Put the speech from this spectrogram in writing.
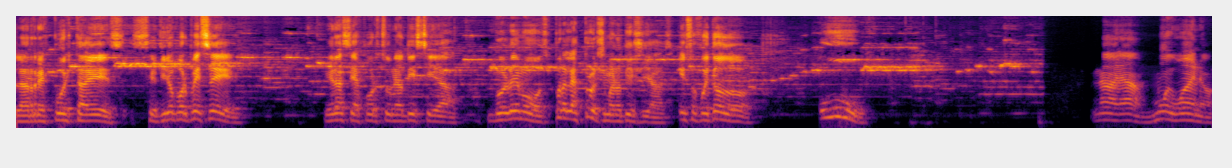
La respuesta es, se tiró por PC. Gracias por su noticia. Volvemos para las próximas noticias. Eso fue todo. Uh. Nada, no, muy bueno.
